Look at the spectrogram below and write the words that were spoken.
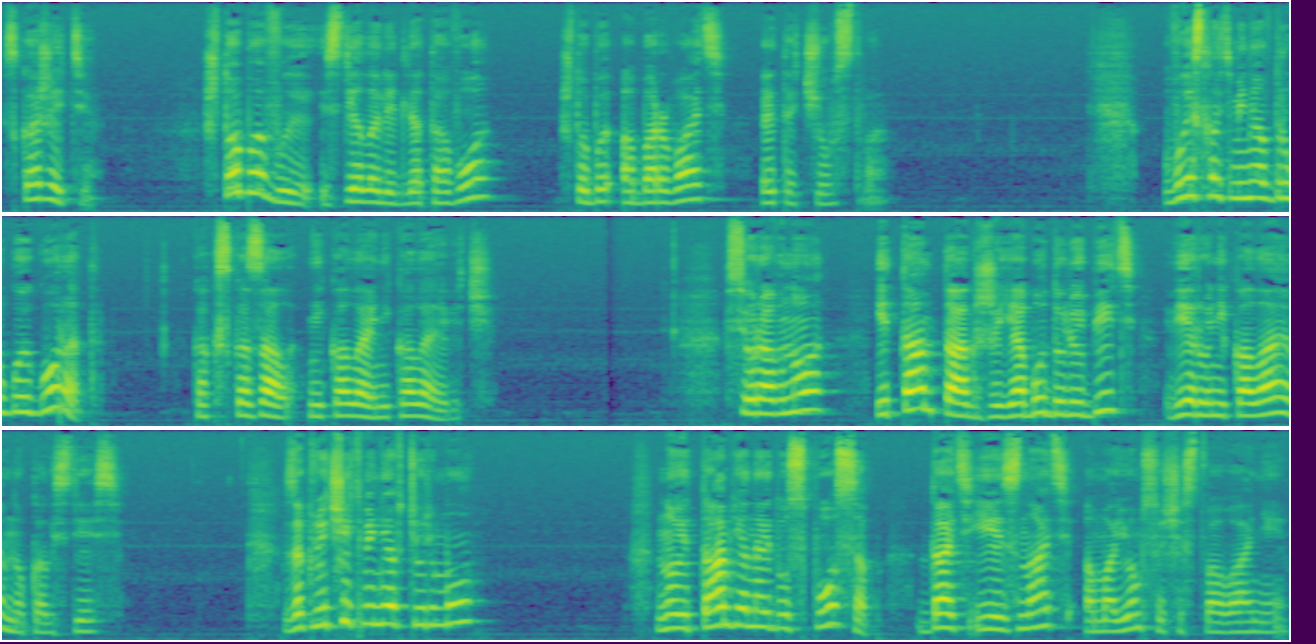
Скажите, что бы вы сделали для того, чтобы оборвать это чувство? Выслать меня в другой город, как сказал Николай Николаевич? Все равно и там также я буду любить Веру Николаевну, как здесь. Заключить меня в тюрьму? Но и там я найду способ дать ей знать о моем существовании.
